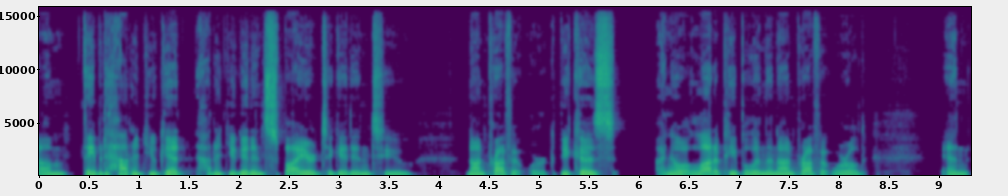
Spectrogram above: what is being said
um, david how did you get how did you get inspired to get into nonprofit work because i know a lot of people in the nonprofit world and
